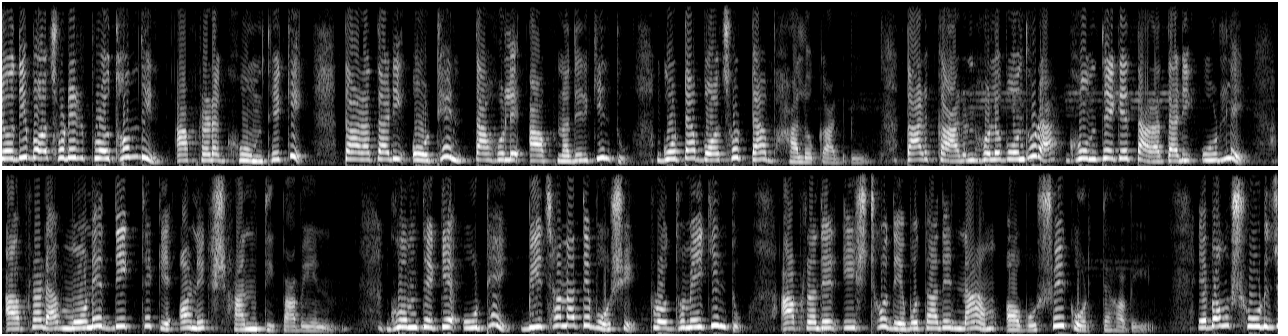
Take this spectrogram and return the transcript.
যদি বছরের প্রথম দিন আপনারা ঘুম থেকে তাড়াতাড়ি ওঠেন, তাহলে আপনাদের কিন্তু গোটা বছরটা ভালো কাটবে। তার কারণ হলো বন্ধুরা, ঘুম থেকে তাড়াতাড়ি উঠলে আপনারা মনের দিক থেকে অনেক শান্তি পাবেন। ঘুম থেকে উঠেই বিছানাতে বসে প্রথমেই কিন্তু আপনাদের ইষ্ট দেবতাদের নাম অবশ্যই করতে হবে। এবং সূর্য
